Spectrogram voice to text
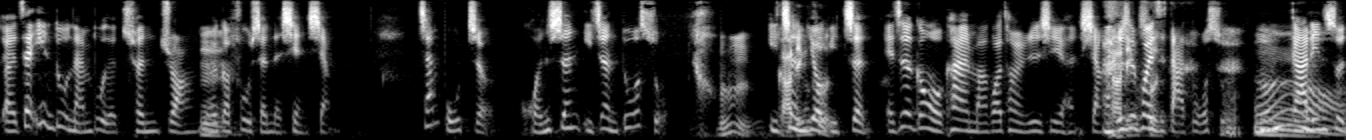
呃，在印度南部的村庄有一个附身的现象，嗯、占卜者浑身一阵哆嗦。嗯，一阵又一阵，哎、欸，这个跟我看麻瓜通人日记也很像，就是会一直打哆嗦。嗯，嘎铃顺，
